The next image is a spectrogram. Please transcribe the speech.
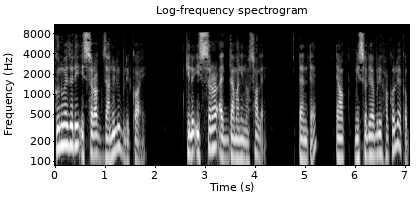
কোনোৱে যদি ঈশ্বৰক জানিলো বুলি কয় কিন্তু ঈশ্বৰৰ আজ্ঞা মানি নচলে তেন্তে তেওঁক মিছলীয়া বুলি সকলোৱে ক'ব।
